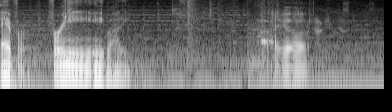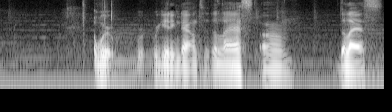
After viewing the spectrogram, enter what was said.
ever for any anybody. I uh, we're we're- getting down to the last um, the last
